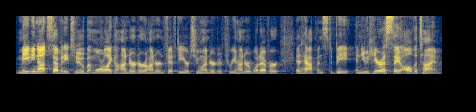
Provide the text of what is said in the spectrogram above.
Maybe not 72, but more like 100 or 150 or 200 or 300, whatever it happens to be. And you hear us say all the time,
